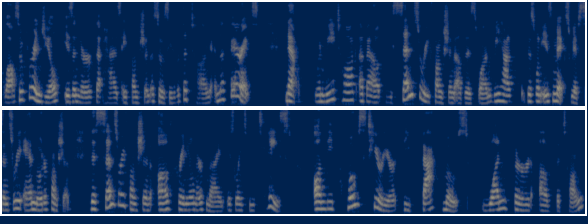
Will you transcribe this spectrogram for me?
glossopharyngeal is a nerve that has a function associated with the tongue and the pharynx. Now, when we talk about the sensory function of this one, we have this one is mixed. We have sensory and motor function. The sensory function of cranial nerve 9 is going to be taste on the posterior, the backmost one third of the tongue.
